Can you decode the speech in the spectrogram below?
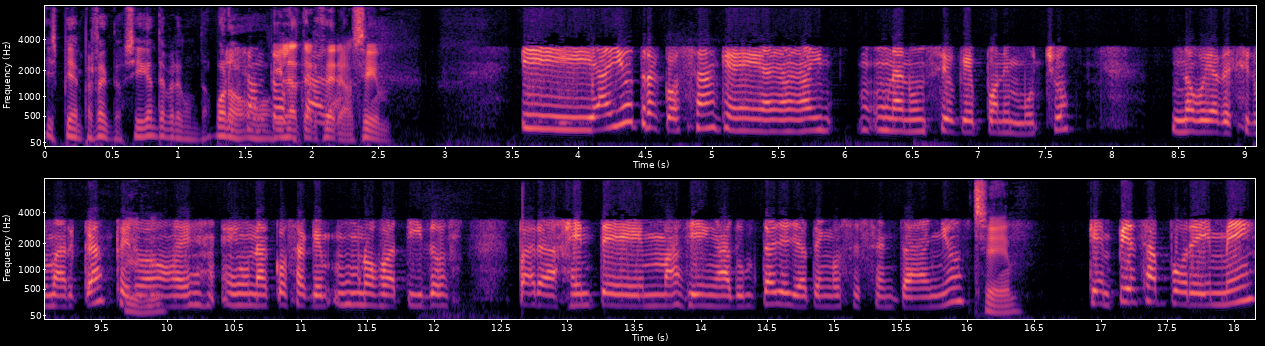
Y- Bien, perfecto. Siguiente pregunta. Bueno, Y la tercera, sí. Y hay otra cosa que hay un anuncio que ponen mucho, no voy a decir marca, pero Ujú. es, es una cosa que unos batidos para gente más bien adulta, yo ya tengo 60 años, Sí. que empieza por M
